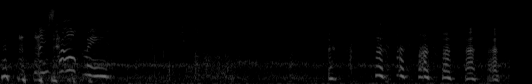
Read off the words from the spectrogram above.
Please help me!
